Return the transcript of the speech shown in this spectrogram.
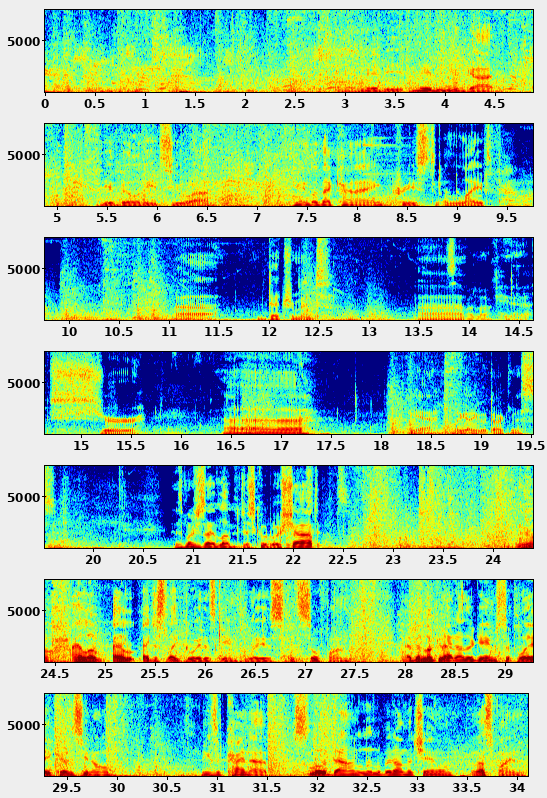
Maybe maybe you got the ability to uh, handle that kind of increased life uh, detriment. Let's Uh, have a look here. Sure. Uh, yeah, no, we gotta go darkness. As much as I'd love to just go to a shop, I don't know. I love. I, I just like the way this game plays. It's so fun. I've been looking at other games to play because you know things have kind of slowed down a little bit on the channel, and that's fine.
